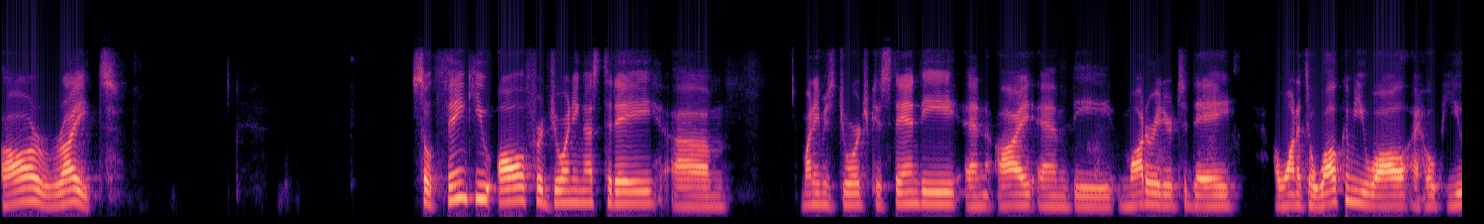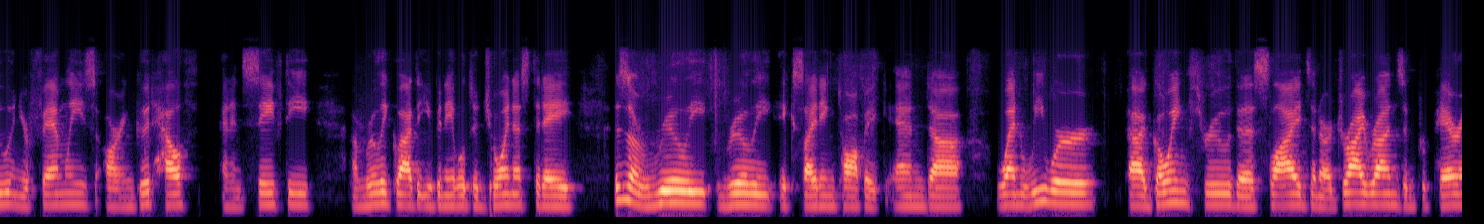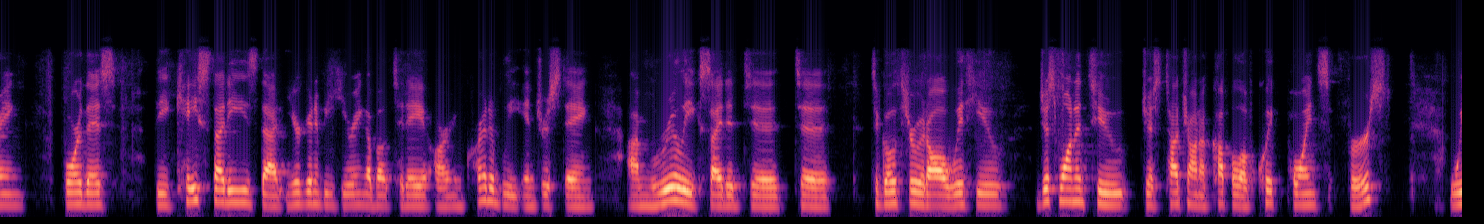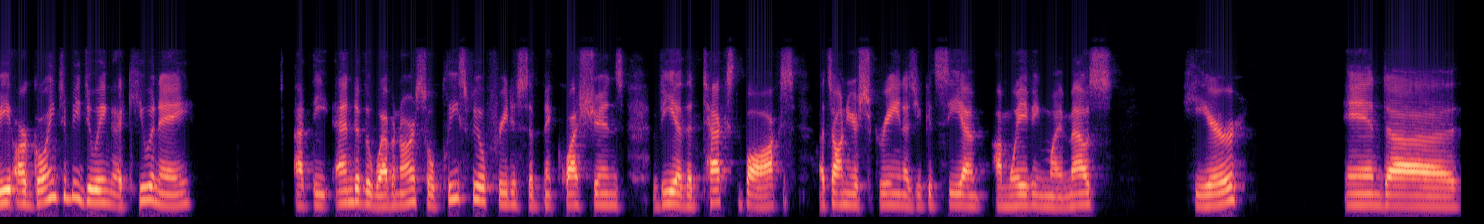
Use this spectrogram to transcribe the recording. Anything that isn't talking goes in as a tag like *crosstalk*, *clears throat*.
All right. So thank you all for joining us today. Um, my name is George Costandi and I am the moderator today. I wanted to welcome you all. I hope you and your families are in good health and in safety. I'm really glad that you've been able to join us today. This is a really, really exciting topic. And uh, when we were uh, going through the slides and our dry runs and preparing for this. The case studies that you're going to be hearing about today are incredibly interesting. I'm really excited to, to, to go through it all with you. Just wanted to just touch on a couple of quick points first. We are going to be doing a Q&A at the end of the webinar, so please feel free to submit questions via the text box that's on your screen. As you can see, I'm, I'm waving my mouse here. And uh,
